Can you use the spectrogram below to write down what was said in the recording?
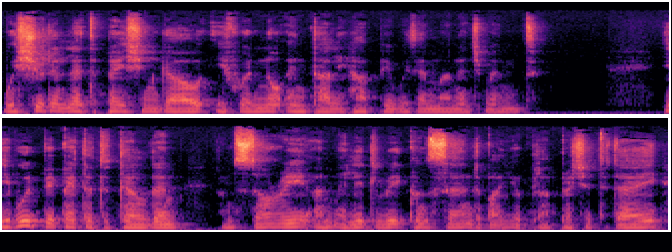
We shouldn't let the patient go if we're not entirely happy with their management. It would be better to tell them, I'm sorry, I'm a little bit concerned about your blood pressure today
